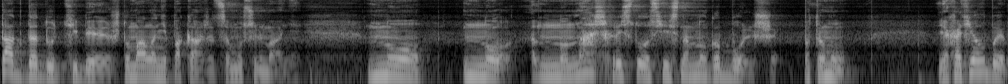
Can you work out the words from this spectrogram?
так дадут тебе, что мало не покажется мусульмане. Но, но, но наш Христос есть намного больше. Потому я хотел бы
